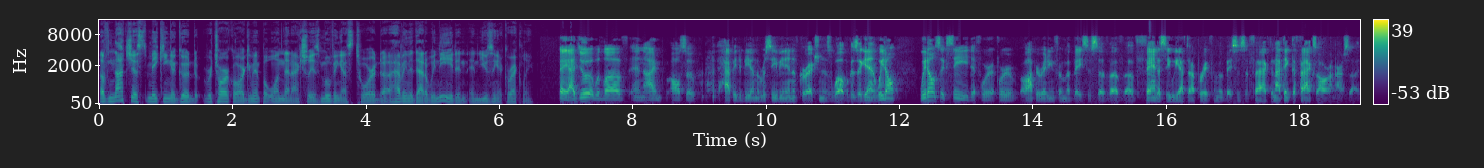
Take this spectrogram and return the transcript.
of not just making a good rhetorical argument, but one that actually is moving us toward uh, having the data we need and, and using it correctly. Hey, I do it with love, and I'm also happy to be on the receiving end of correction as well. Because again, we don't we don't succeed if we're if we're operating from a basis of, of, of fantasy. We have to operate from a basis of fact, and I think the facts are on our side.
